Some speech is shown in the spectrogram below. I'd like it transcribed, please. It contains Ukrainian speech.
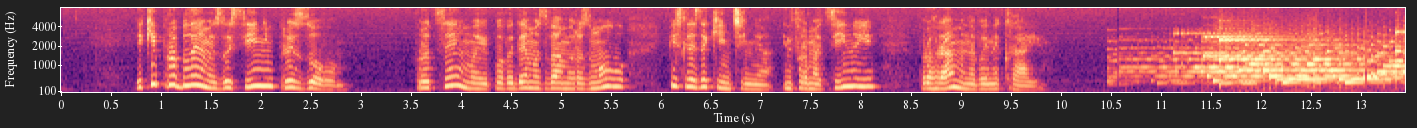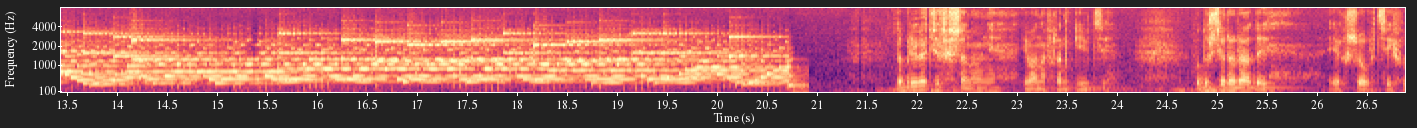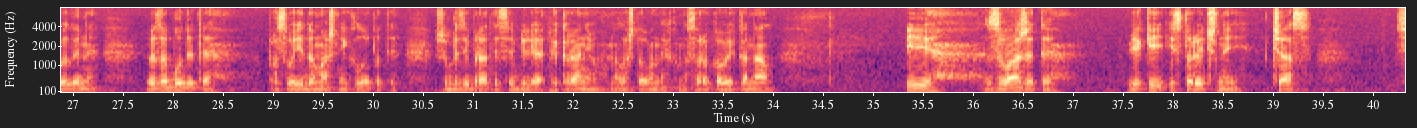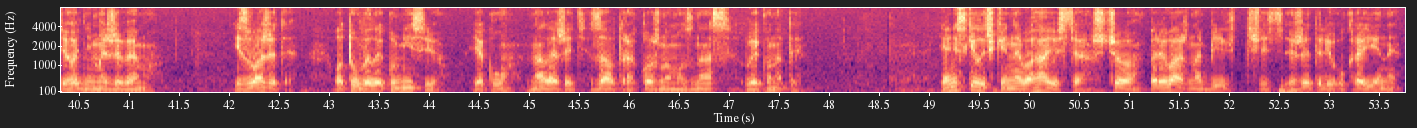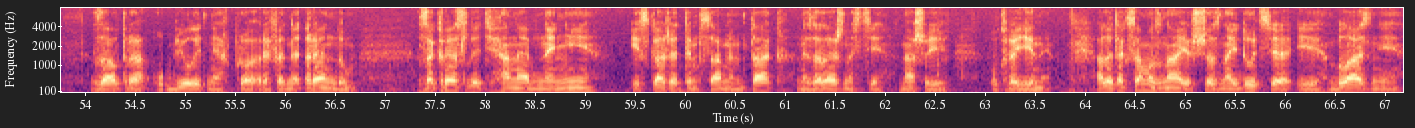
Які проблеми з осіннім призовом? Про це ми поведемо з вами розмову після закінчення інформаційної програми Новини краю. Добрий вечір, шановні івано-франківці. Буду щиро радий, якщо в ці хвилини ви забудете про свої домашні клопоти, щоб зібратися біля екранів, налаштованих на 40-й канал, і зважити, в який історичний час сьогодні ми живемо. І зважити оту велику місію, яку належить завтра кожному з нас виконати. Я ні скілечки не вагаюся, що переважна більшість жителів України завтра у бюлетнях про референдум закреслить ганебне ні і скаже тим самим так незалежності нашої України. Але так само знаю, що знайдуться і блазні,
